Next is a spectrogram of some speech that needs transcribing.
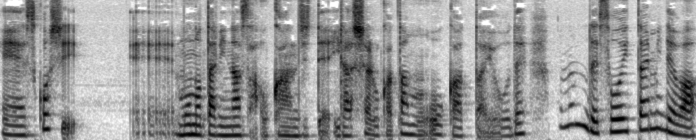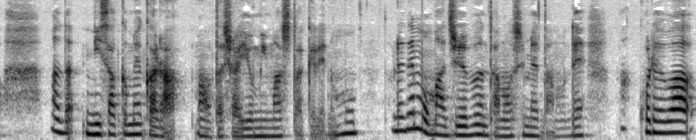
えー、少しえー、物足りなさを感じていらっしゃる方も多かったようでなのでそういった意味ではまだ2作目から、まあ、私は読みましたけれどもそれでもまあ十分楽しめたので、まあ、これは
